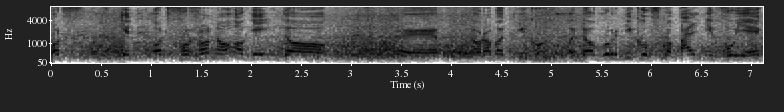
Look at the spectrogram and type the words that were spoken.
Otw- kiedy otworzono ogień do e, robotników, do górników w kopalni Wujek,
